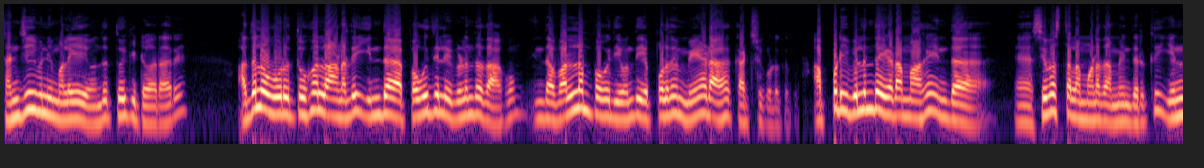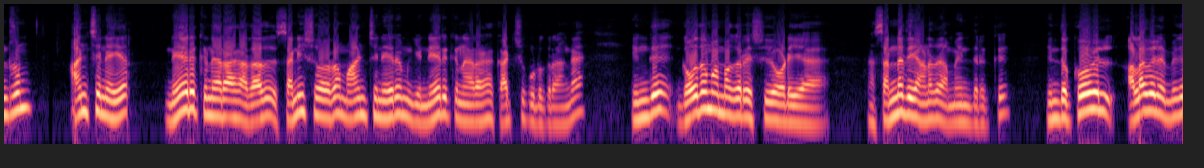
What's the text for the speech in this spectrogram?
சஞ்சீவினி மலையை வந்து தூக்கிட்டு வராரு. அதில் ஒரு துகளானது இந்த பகுதியில் விழுந்ததாகவும் இந்த வல்லம் பகுதி வந்து எப்பொழுதும் மேடாக காட்சி கொடுக்குது. அப்படி விழுந்த இடமாக இந்த சிவஸ்தலமானது அமைந்திருக்கு. இன்றும் ஆஞ்சநேயர் நேருக்கு நேராக அதாவது சனீஸ்வரரும் ஆஞ்சநேயரும் இங்கே நேருக்கு நேராக காட்சி கொடுக்குறாங்க. இங்கு கௌதம மகரிஷியோடைய சன்னதியானது அமைந்திருக்கு. இந்த கோவில் அளவில் மிக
